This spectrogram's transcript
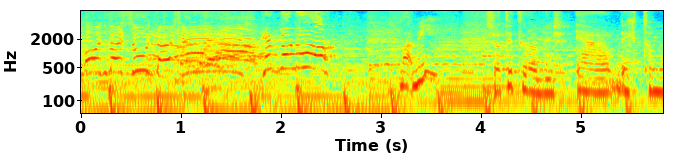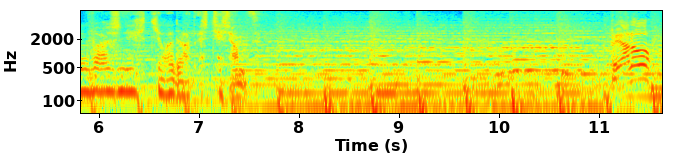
Poďme súťažiť! Jedno nula! Mami? Co ty tu robíš? Já bych tomu vážně chtěla dát ještě šanci. Jano!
